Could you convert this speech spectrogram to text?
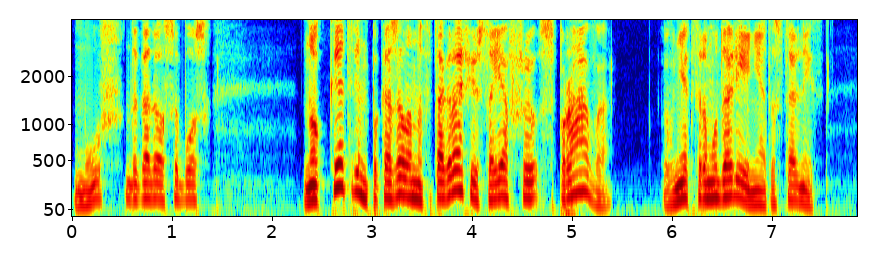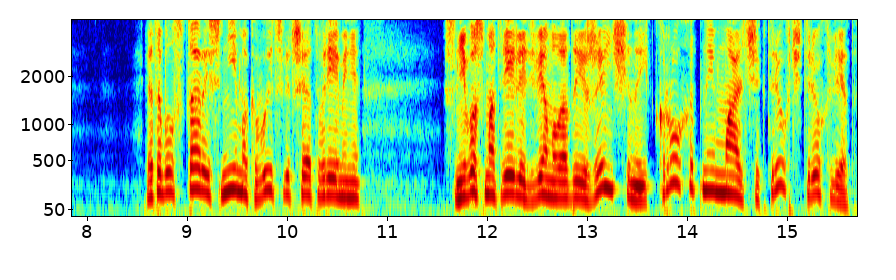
Муж, догадался босс. Но Кэтрин показала на фотографию, стоявшую справа, в некотором удалении от остальных. Это был старый снимок, выцветший от времени. С него смотрели две молодые женщины и крохотный мальчик трех-четырех лет.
